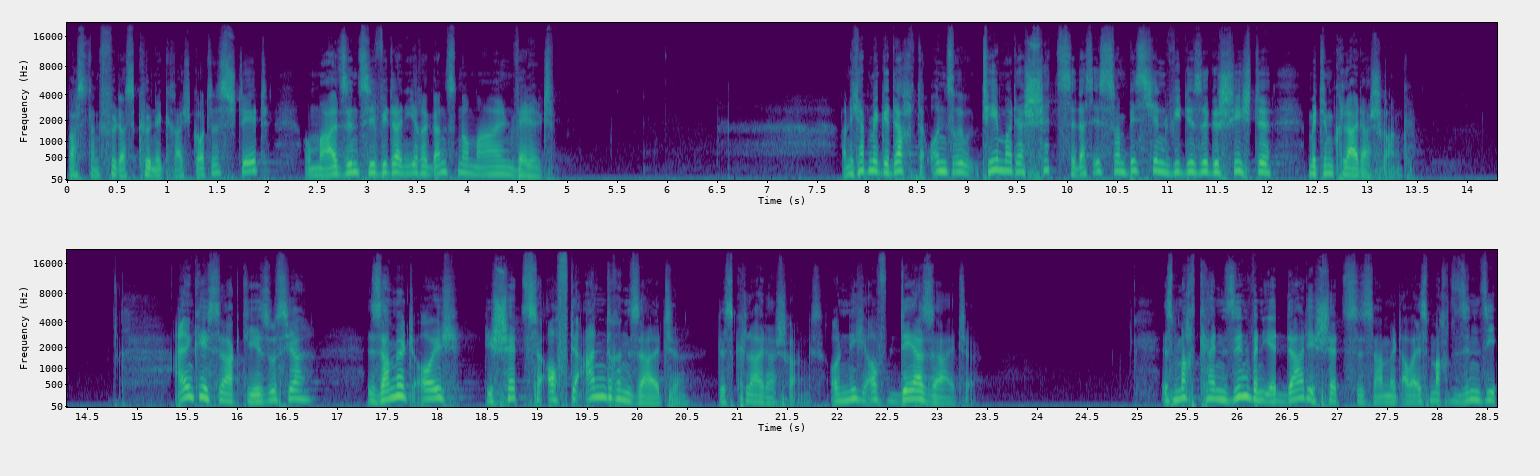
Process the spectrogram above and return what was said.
was dann für das Königreich Gottes steht, und mal sind sie wieder in ihrer ganz normalen Welt. Und ich habe mir gedacht, unser Thema der Schätze, das ist so ein bisschen wie diese Geschichte mit dem Kleiderschrank. Eigentlich sagt Jesus ja, sammelt euch die Schätze auf der anderen Seite des Kleiderschranks und nicht auf der Seite. Es macht keinen Sinn, wenn ihr da die Schätze sammelt, aber es macht Sinn, sie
